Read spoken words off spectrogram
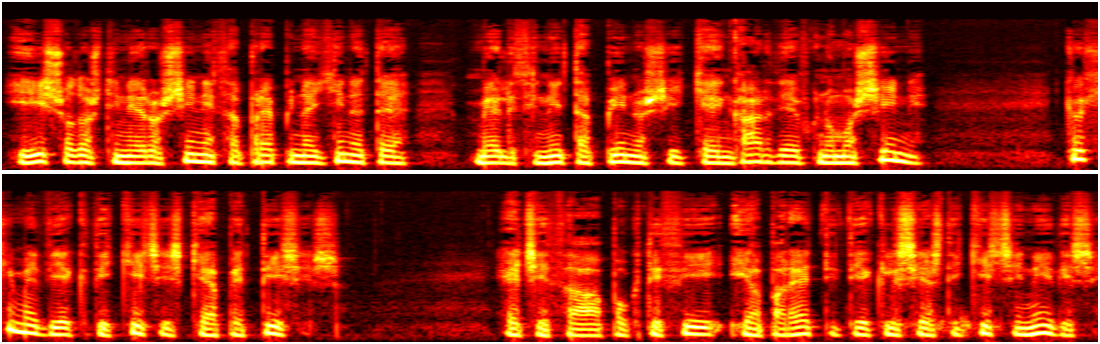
Η είσοδος στην ιεροσύνη θα πρέπει να γίνεται με αληθινή ταπείνωση και εγκάρδια ευγνωμοσύνη και όχι με διεκδικήσεις και απαιτήσεις. Έτσι θα αποκτηθεί η απαραίτητη εκκλησιαστική συνείδηση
